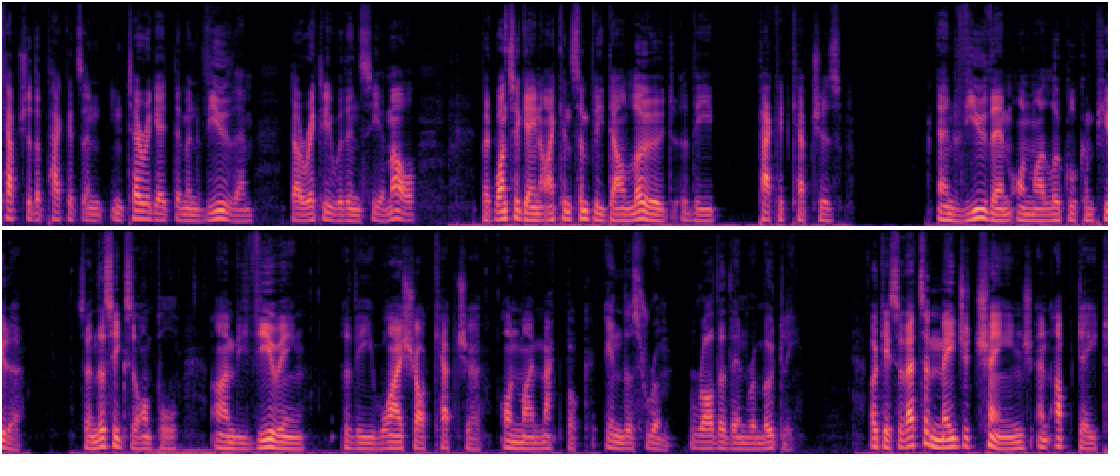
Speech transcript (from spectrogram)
capture the packets and interrogate them and view them directly within CML. But once again, I can simply download the packet captures and view them on my local computer. So in this example, I'm viewing the Wireshark capture on my MacBook in this room rather than remotely. Okay, so that's a major change and update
